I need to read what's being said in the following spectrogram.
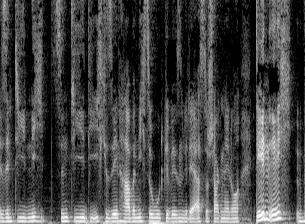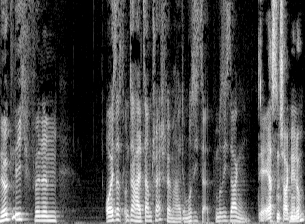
sind die nicht sind die, die ich gesehen habe, nicht so gut gewesen wie der erste Sharknado, den ich wirklich für einen äußerst unterhaltsamen Trashfilm halte, muss ich, muss ich sagen. Der ersten Sharknado? Mhm.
